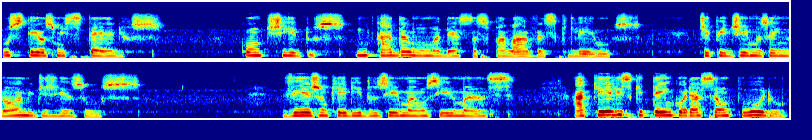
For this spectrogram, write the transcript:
os teus mistérios contidos em cada uma dessas palavras que lemos. Te pedimos em nome de Jesus. Vejam, queridos irmãos e irmãs, aqueles que têm coração puro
